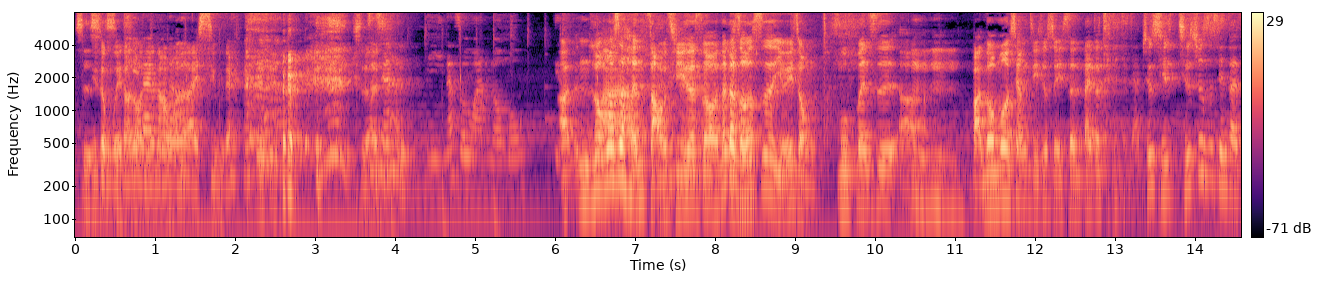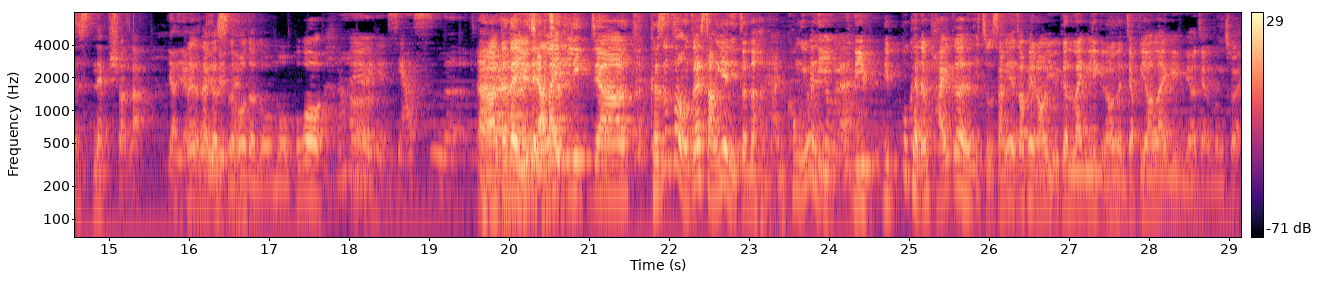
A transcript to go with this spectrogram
是一种味道，是那我就拿我的来修的，对对对。是啊之。前很你那时候玩 Lomo 啊，嗯，Lomo 是很早期的时候，那个时候是有一种 movement 是呃，嗯嗯嗯，把 Lomo 相机就随身带着，就是其实其实就是现在的 snapshot 啦，呀呀，那个那个时候的 Lomo。不过然后还有一呃点瑕疵的，啊，对对，有点瑕疵 light leak 这样。可是这种在商业你真的很难控，因为你你你不可能拍一个一组商业照片，然后有一个 light leak，然后人家不要 light leak，你要怎样弄出来？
